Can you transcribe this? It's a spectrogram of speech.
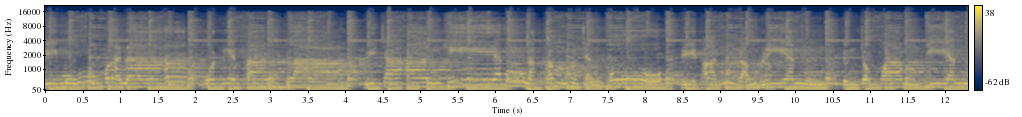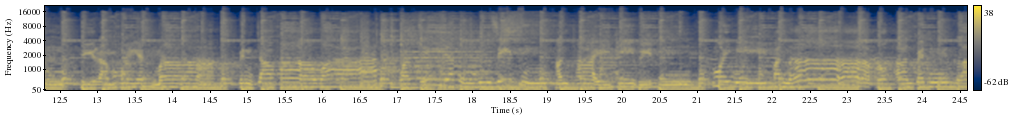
ที่มุ่งมานาบทเรียนทางกลา วิชาอ่านเขียนนักทำจันโคที่ฐานรำเรียนจนจบความเพียรที่รำเรียนมา เป็นเจ้าอาวาสวัดเจียนดูสิท่านชายชีวิต ไม่มีปัญหาเพราะท่านเป็นกล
